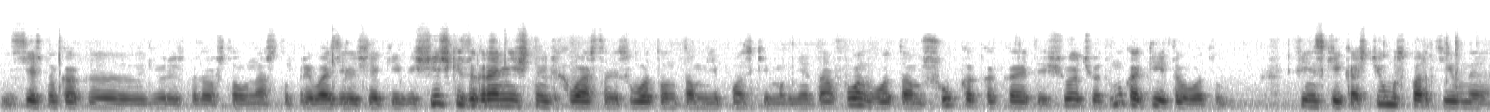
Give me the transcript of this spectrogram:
Естественно, как э, Юрий сказал, что у нас тут привозили всякие вещички заграничные, или хвастались, вот он там японский магнитофон, вот там шубка какая-то, еще что-то, ну какие-то вот финские костюмы спортивные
